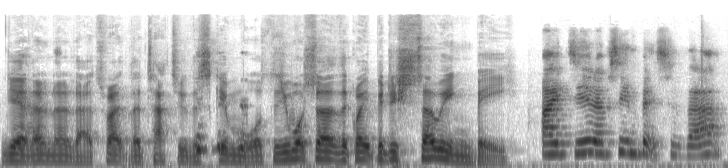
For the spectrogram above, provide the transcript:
Yeah, no, no, that's right. The tattoo, the skin wars. Did you watch uh, the Great British Sewing Bee? I did. I've seen bits of that.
